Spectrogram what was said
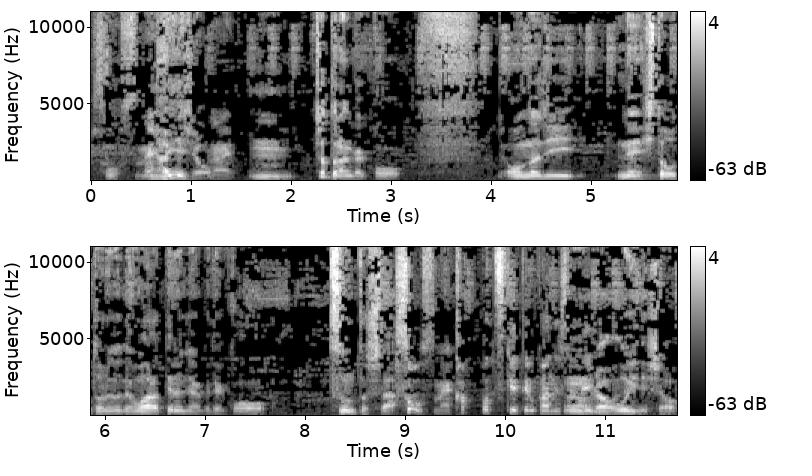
そうっすね。ないでしょ？ない。うん。ちょっとなんかこう、同じね、人を撮るので笑ってるんじゃなくて、こう、ツンとしたそうっすね。かっこつけてる感じですよね。のが多いでしょ。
